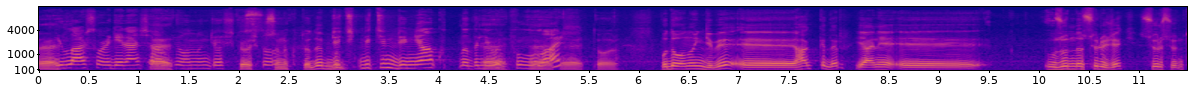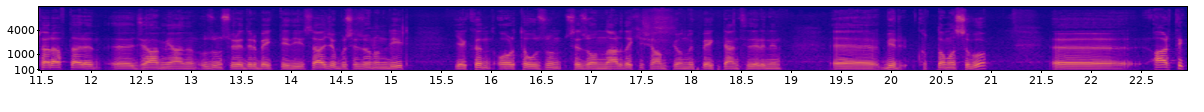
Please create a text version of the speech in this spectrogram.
Evet. yıllar sonra gelen şampiyonluğun coşkusu. Coşkusunu kutladı. Bu- Büt- bütün dünya kutladı Evet, Liverpool'lular. Evet, evet, doğru. Bu da onun gibi e, hakkıdır. Yani e, uzun da sürecek. Sürsün taraftarın, e, camianın uzun süredir beklediği sadece bu sezonun değil yakın orta uzun sezonlardaki şampiyonluk beklentilerinin e, bir kutlaması bu. E, artık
